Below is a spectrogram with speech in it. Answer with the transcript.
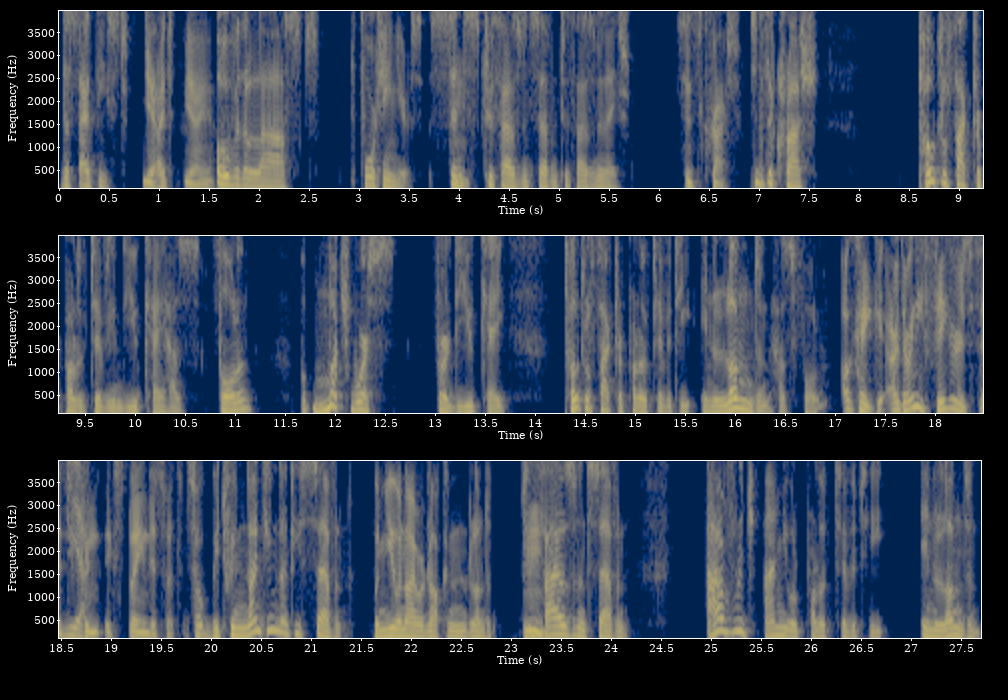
the southeast, yeah. right? Yeah. Yeah. Over the last 14 years, since 2007, 2008 Since the crash. since the crash, total factor productivity in the UK has fallen, but much worse for the UK. Total factor productivity in London has fallen. Okay. Are there any figures that you Yeah. can explain this with? So between 1997, when you and I were knocking in London, Mm. 2007, average annual productivity in London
